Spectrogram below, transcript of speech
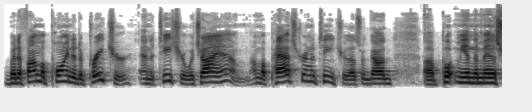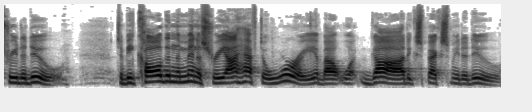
But if I'm appointed a preacher and a teacher, which I am, I'm a pastor and a teacher, that's what God uh, put me in the ministry to do to be called in the ministry, I have to worry about what God expects me to do.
